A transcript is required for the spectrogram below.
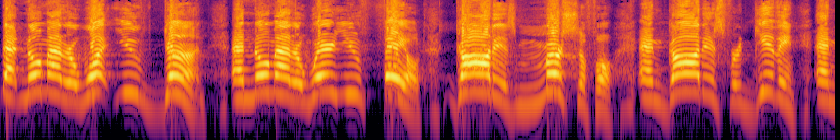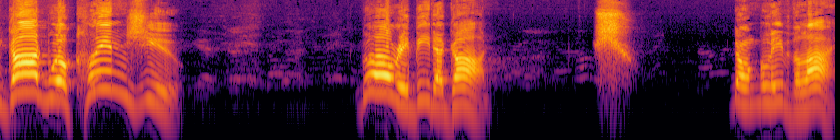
that no matter what you've done and no matter where you've failed, God is merciful and God is forgiving and God will cleanse you. Glory be to God. Whew. Don't believe the lie.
